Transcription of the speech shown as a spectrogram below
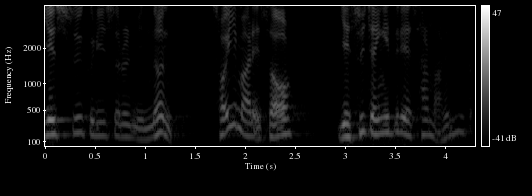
예수 그리스도를 믿는 소위 말해서 예수쟁이들의 삶 아닙니까?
